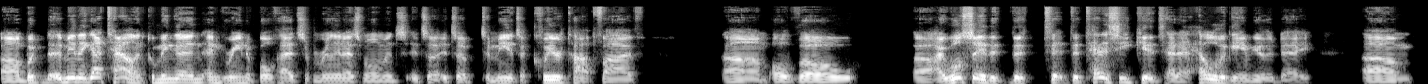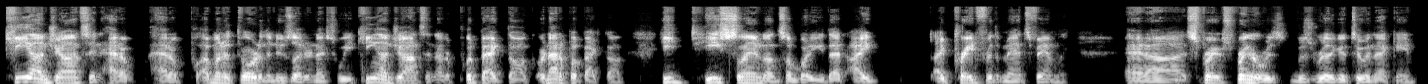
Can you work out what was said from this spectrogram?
um, but I mean, they got talent. Kuminga and, and, Green have both had some really nice moments. It's a it's a to me, it's a clear top five. Um, although uh, I will say that the the Tennessee kids had a hell of a game the other day. Um, Keon Johnson had a had a. I'm going to throw it in the newsletter next week. Keon Johnson had a putback dunk, or not a putback dunk. He he slammed on somebody that I I prayed for the man's family and uh, Springer was was really good too in that game.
